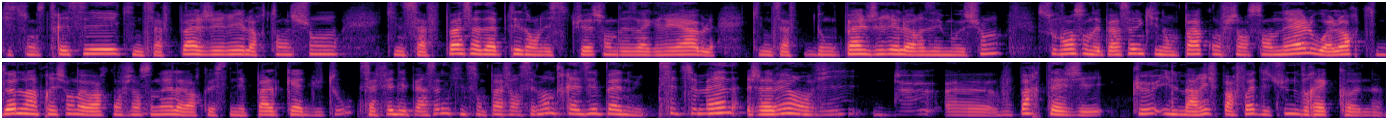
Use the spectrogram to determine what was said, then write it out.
qui sont stressées, qui ne savent pas gérer leurs tensions, qui ne savent pas s'adapter dans les situations désagréables, qui ne savent donc pas gérer leurs émotions, souvent sont des personnes qui n'ont pas confiance en elles ou alors qui donnent l'impression d'avoir confiance en elles alors que ce n'est pas le cas du tout. Ça fait des personnes qui ne sont pas forcément très épanouies. Cette semaine, j'avais envie de euh, vous partager qu'il m'arrive parfois d'être une vraie conne.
